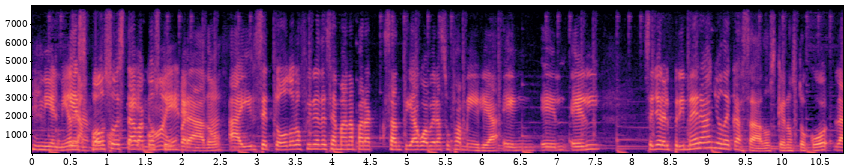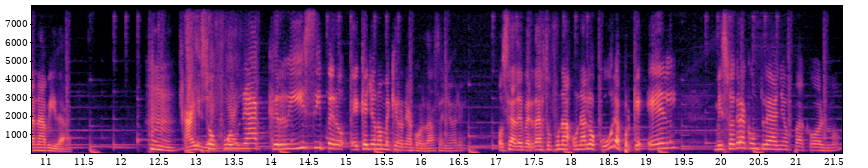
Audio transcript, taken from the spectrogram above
Ni el mío Mi tampoco. esposo estaba no era mi acostumbrado a irse todos los fines de semana para Santiago a ver a su familia. En, en el, señor, el primer año de casados que nos tocó la Navidad. Hmm, ay, Eso ay, fue ay. una crisis, pero es que yo no me quiero ni acordar, señores. O sea, de verdad, esto fue una, una locura, porque él, mi suegra cumpleaños para colmo,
